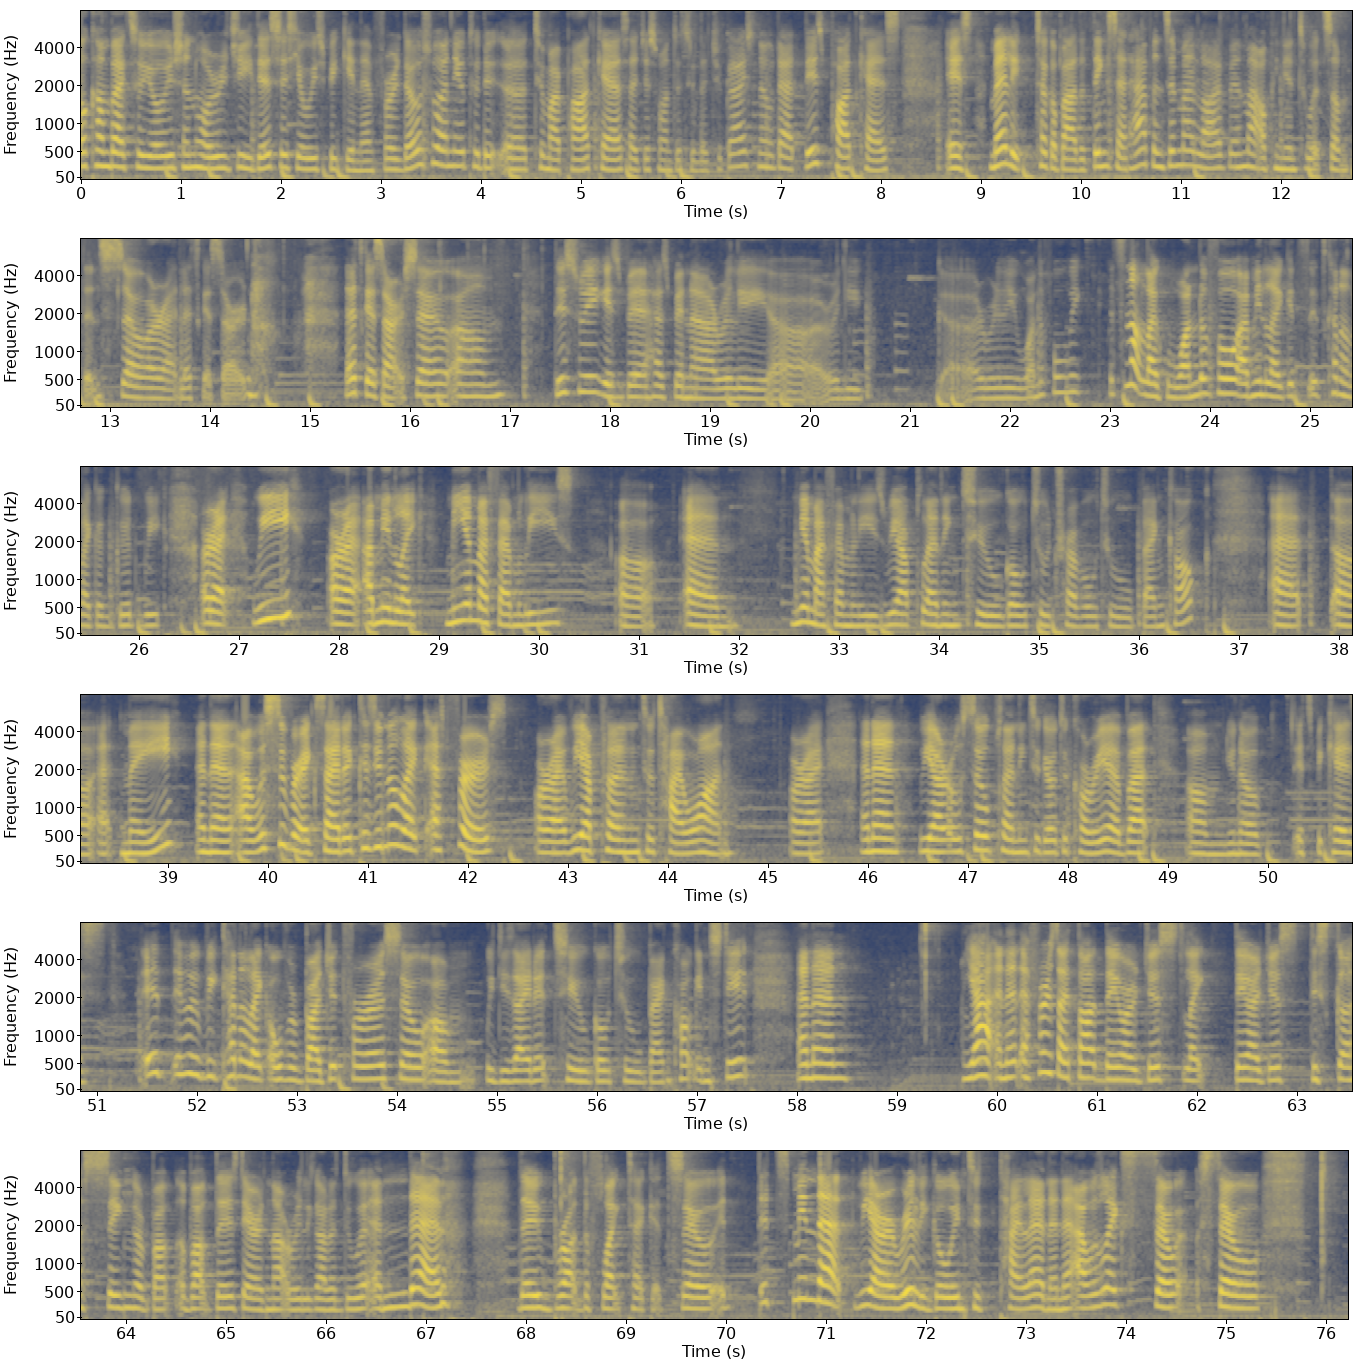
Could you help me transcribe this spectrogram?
welcome back to Yoi Shenhuo Riji. This is Yoi speaking, and for those who are new to the uh, to my podcast, I just wanted to let you guys know that this podcast is mainly talk about the things that happens in my life and my opinion towards something. So, all right, let's get started. let's get started. So, um, this week is been has been a really, uh, really, uh, really wonderful week. It's not like wonderful. I mean, like it's it's kind of like a good week. All right, we all right i mean like me and my families uh and me and my families we are planning to go to travel to bangkok at uh at may. And then i was super excited because you know like at first all right we are planning to taiwan all right? And then we are also planning to go to korea but um you know it's because it, it would be kind of like over budget for us so um, we decided to go to bangkok instead. And then yeah and then at first i thought they were just like they are just discussing about about this. They are not really gonna do it. And then they brought the flight ticket so it it's mean that we are really going to thailand. And i was like so so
